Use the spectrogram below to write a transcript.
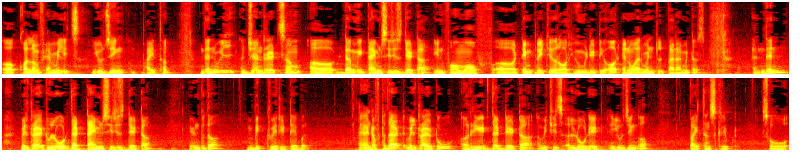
uh, column families using python. Then we'll generate some uh, dummy time series data in form of uh, temperature or humidity or environmental parameters and then we'll try to load that time series data into the BigQuery table. And after that we'll try to uh, read that data which is loaded using a python script. So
